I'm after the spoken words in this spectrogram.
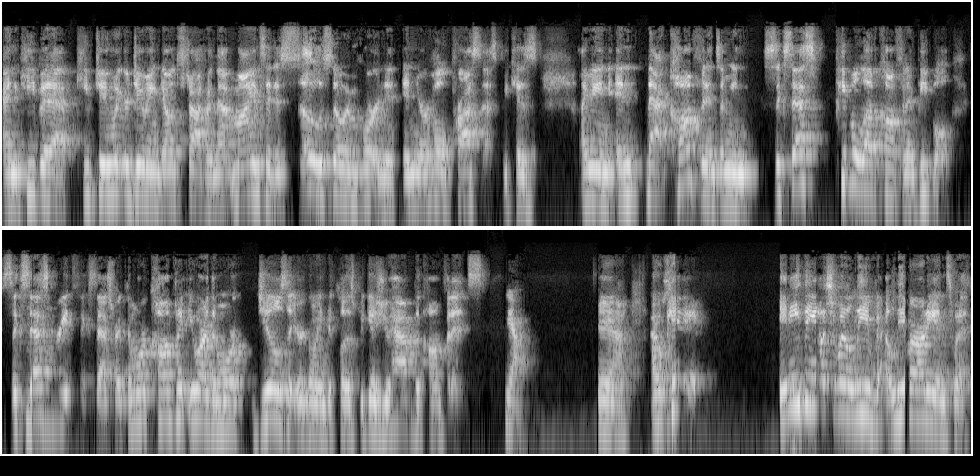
and keep it up. Keep doing what you're doing. Don't stop. And that mindset is so, so important in your whole process because, I mean, and that confidence, I mean, success, people love confident people. Success mm-hmm. breeds success, right? The more confident you are, the more deals that you're going to close because you have the confidence. Yeah. Yeah. Okay. Anything else you want to leave, leave our audience with?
